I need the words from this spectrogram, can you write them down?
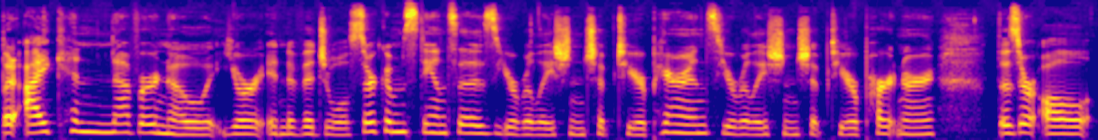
but I can never know your individual circumstances, your relationship to your parents, your relationship to your partner. Those are all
